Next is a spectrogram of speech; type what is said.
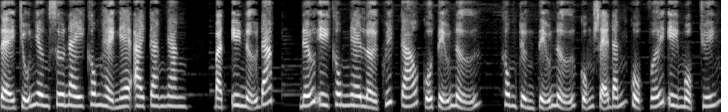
Tệ chủ nhân xưa nay không hề nghe ai can ngăn, bạch y nữ đáp, nếu y không nghe lời khuyết cáo của tiểu nữ, không chừng tiểu nữ cũng sẽ đánh cuộc với y một chuyến,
